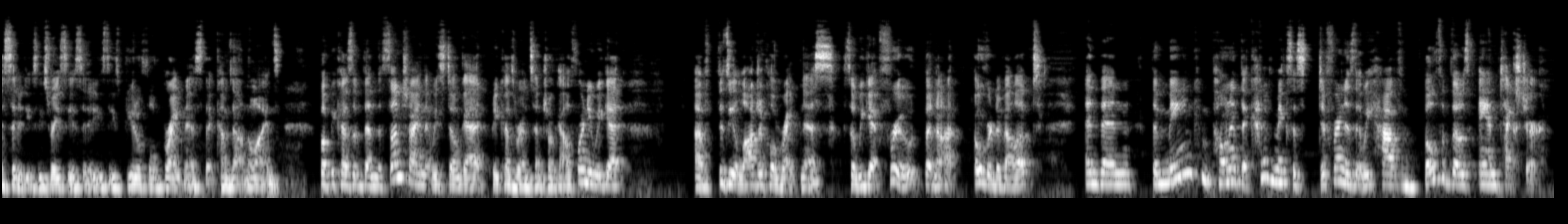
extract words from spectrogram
acidities, these racy acidities, these beautiful brightness that comes out in the wines. But because of then the sunshine that we still get, because we're in Central California, we get a physiological ripeness. So we get fruit, but not overdeveloped. And then the main component that kind of makes us different is that we have both of those and texture.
